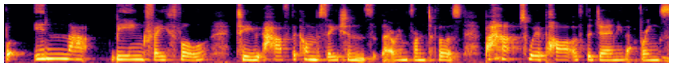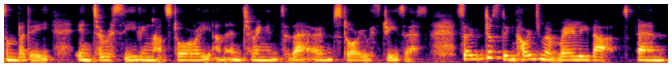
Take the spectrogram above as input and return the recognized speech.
But in that being faithful to have the conversations that are in front of us. Perhaps we're part of the journey that brings somebody into receiving that story and entering into their own story with Jesus. So, just encouragement really that. Um,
